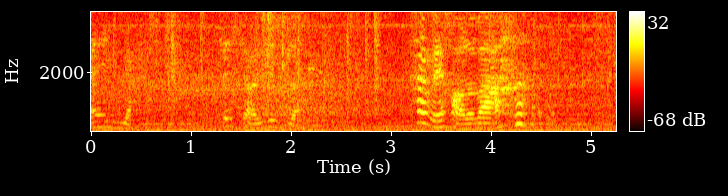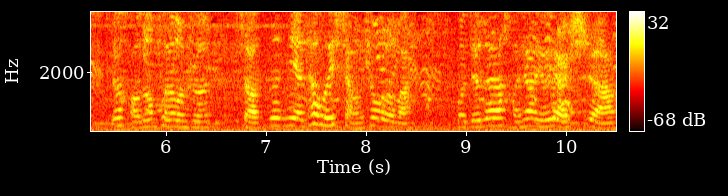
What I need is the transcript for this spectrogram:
哎呀！这小日子太美好了吧！有好多朋友说：“小森你也太会享受了吧？”我觉得好像有点是啊。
